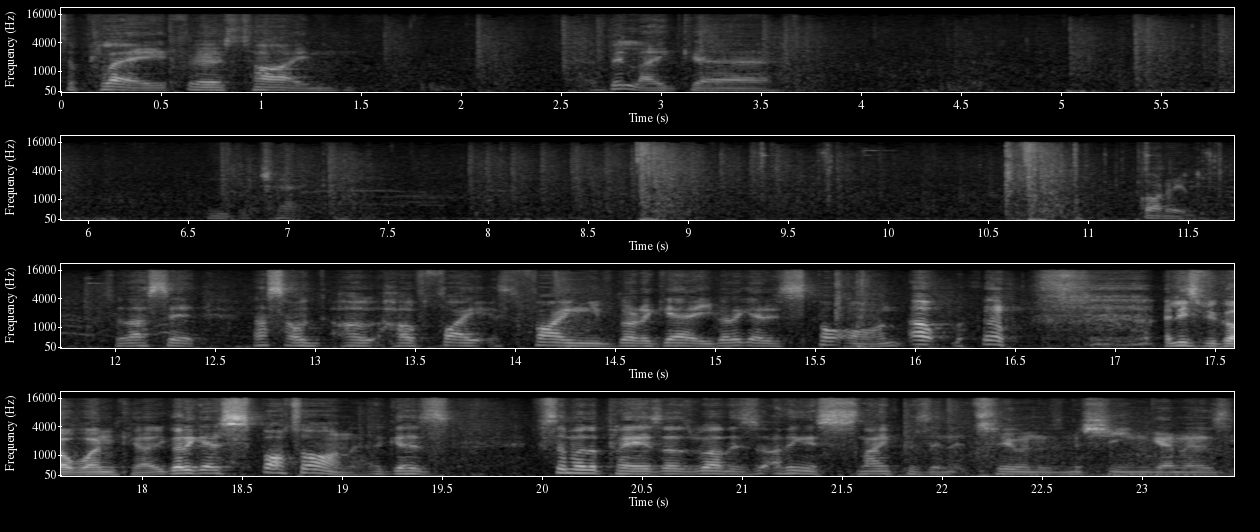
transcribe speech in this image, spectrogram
to play first time. A bit like uh, need to check. Got him. So that's it. That's how how, how fight, fine you've got to get it. You've got to get it spot on. Oh, at least we got one kill. You've got to get it spot on because some of the players as well. There's I think there's snipers in it too, and there's machine gunners.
